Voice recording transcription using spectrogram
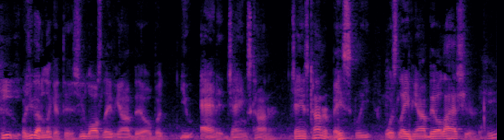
he. Well, you got to look at this. You lost Le'Veon Bell, but you added James Conner. James Conner basically was Le'Veon Bell last year. He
